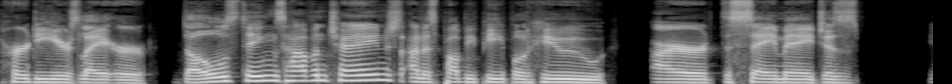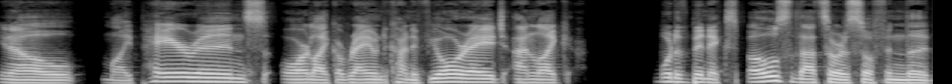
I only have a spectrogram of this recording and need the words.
30 years later, those things haven't changed. And it's probably people who are the same age as, you know, my parents or like around kind of your age and like would have been exposed to that sort of stuff in the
